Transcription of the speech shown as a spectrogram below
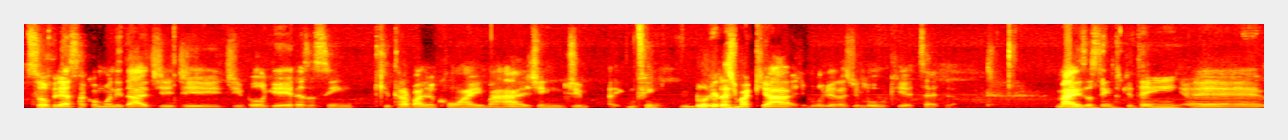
sobre essa comunidade de, de blogueiras assim que trabalham com a imagem, de, enfim, blogueiras de maquiagem, blogueiras de look, etc. Mas eu sinto que tem é,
